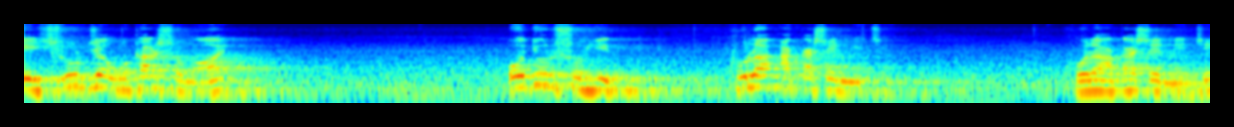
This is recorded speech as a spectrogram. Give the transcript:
এই সূর্য ওঠার সময় অজুর সহিত খোলা আকাশের নিচে, খোলা আকাশের নিচে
